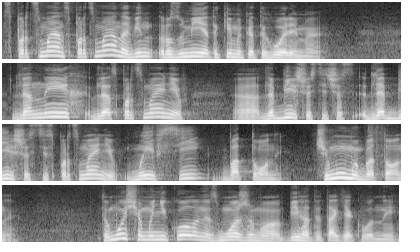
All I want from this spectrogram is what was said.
спортсмен спортсмена він розуміє такими категоріями. Для них, для спортсменів, е, для більшості, для більшості спортсменів ми всі батони. Чому ми батони? Тому що ми ніколи не зможемо бігати так, як вони.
